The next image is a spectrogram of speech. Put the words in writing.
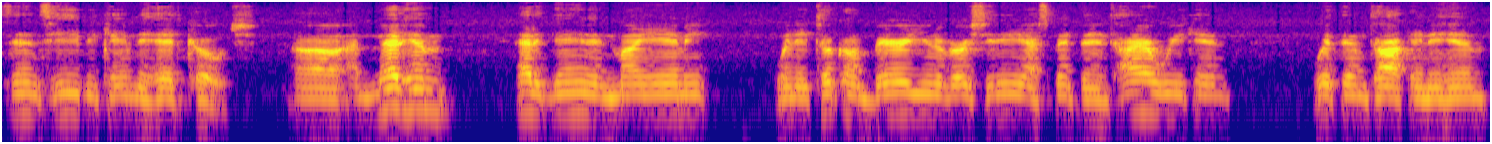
since he became the head coach. Uh, I met him at a game in Miami when they took on Barry University. I spent the entire weekend with them talking to him.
